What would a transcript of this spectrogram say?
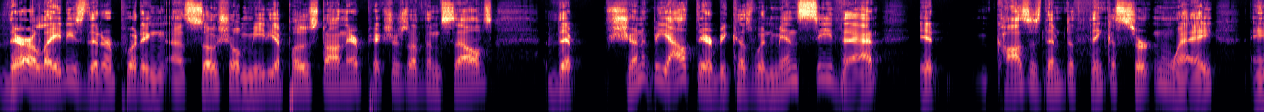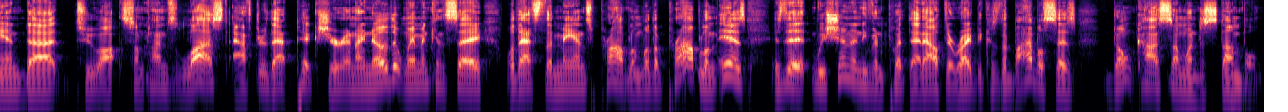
there are ladies that are putting a social media post on there, pictures of themselves that shouldn't be out there because when men see that, it causes them to think a certain way and uh, to uh, sometimes lust after that picture. And I know that women can say, "Well, that's the man's problem." Well, the problem is, is that we shouldn't even put that out there, right? Because the Bible says, "Don't cause someone to stumble."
